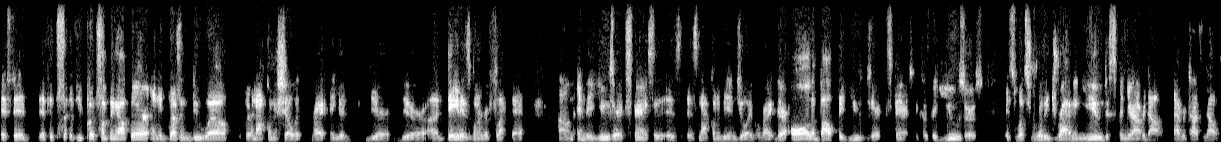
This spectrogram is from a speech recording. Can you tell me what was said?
If it if it's if you put something out there and it doesn't do well, they're not going to show it, right? And your your your uh, data is going to reflect that. Um, and the user experience is, is, not going to be enjoyable, right? They're all about the user experience because the users is what's really driving you to spend your advertising dollars.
